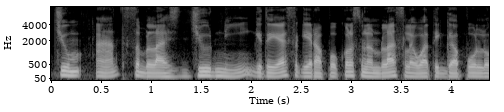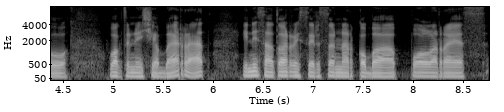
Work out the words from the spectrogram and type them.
Jumat 11 Juni gitu ya sekira pukul 19 lewat 30 waktu Indonesia Barat ini Satuan Reserse Narkoba Polres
